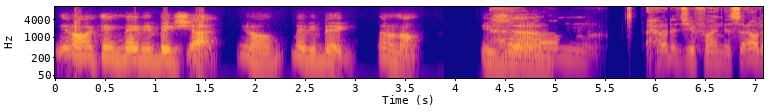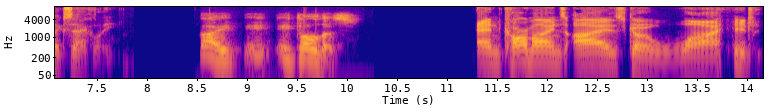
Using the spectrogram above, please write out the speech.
you know, I think maybe a big shot. You know, maybe big. I don't know. He's How, uh, um, how did you find this out exactly? oh, he, he he told us. And Carmine's eyes go wide.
